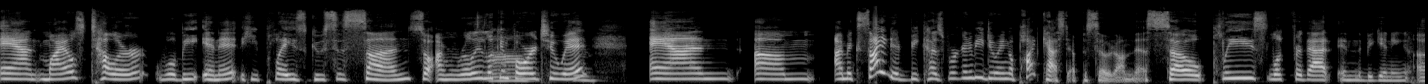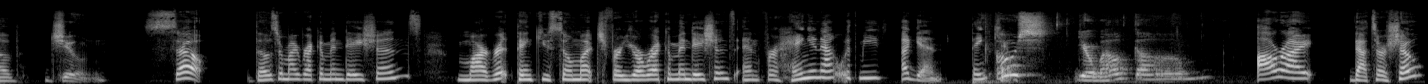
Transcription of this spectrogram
and Miles Teller will be in it. He plays Goose's son. So I'm really looking forward to it. Mm. And, um, I'm excited because we're going to be doing a podcast episode on this. So please look for that in the beginning of June. So those are my recommendations. Margaret, thank you so much for your recommendations and for hanging out with me again. Thank you. Oh, sh- you're welcome. All right. That's our show.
